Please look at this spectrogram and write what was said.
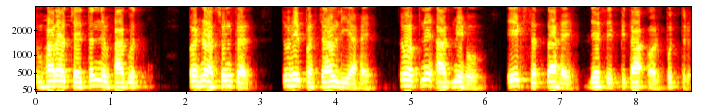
तुम्हारा चैतन्य भागवत पढ़ना सुनकर तुम्हें पहचान लिया है। तुम अपने आदमी हो। एक सत्ता है, जैसे पिता और पुत्र।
